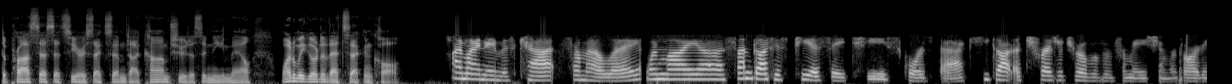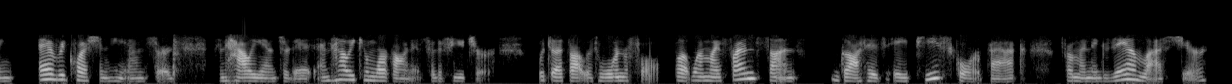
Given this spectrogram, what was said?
The process at SiriusXM.com. Shoot us an email. Why don't we go to that second call? Hi, my name is Kat from LA. When my uh, son got his PSAT scores back, he got a treasure trove of information regarding every question he answered and how he answered it and how he can work on it for the future, which I thought was wonderful. But when my friend's son got his AP score back from an exam last year.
